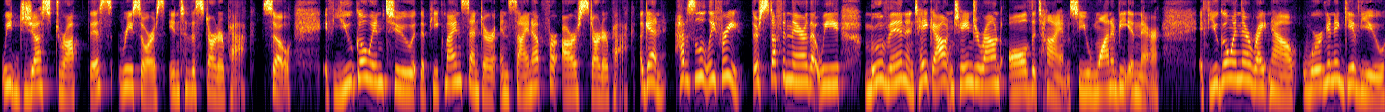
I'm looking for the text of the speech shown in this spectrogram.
We just dropped this resource into the starter pack. So if you go into the Peak Mind Center and sign up for our starter pack, again, absolutely free. There's stuff in there that we move in and take out and change around all the time. So you want to be in there. If you go in there right now, we're going to give you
